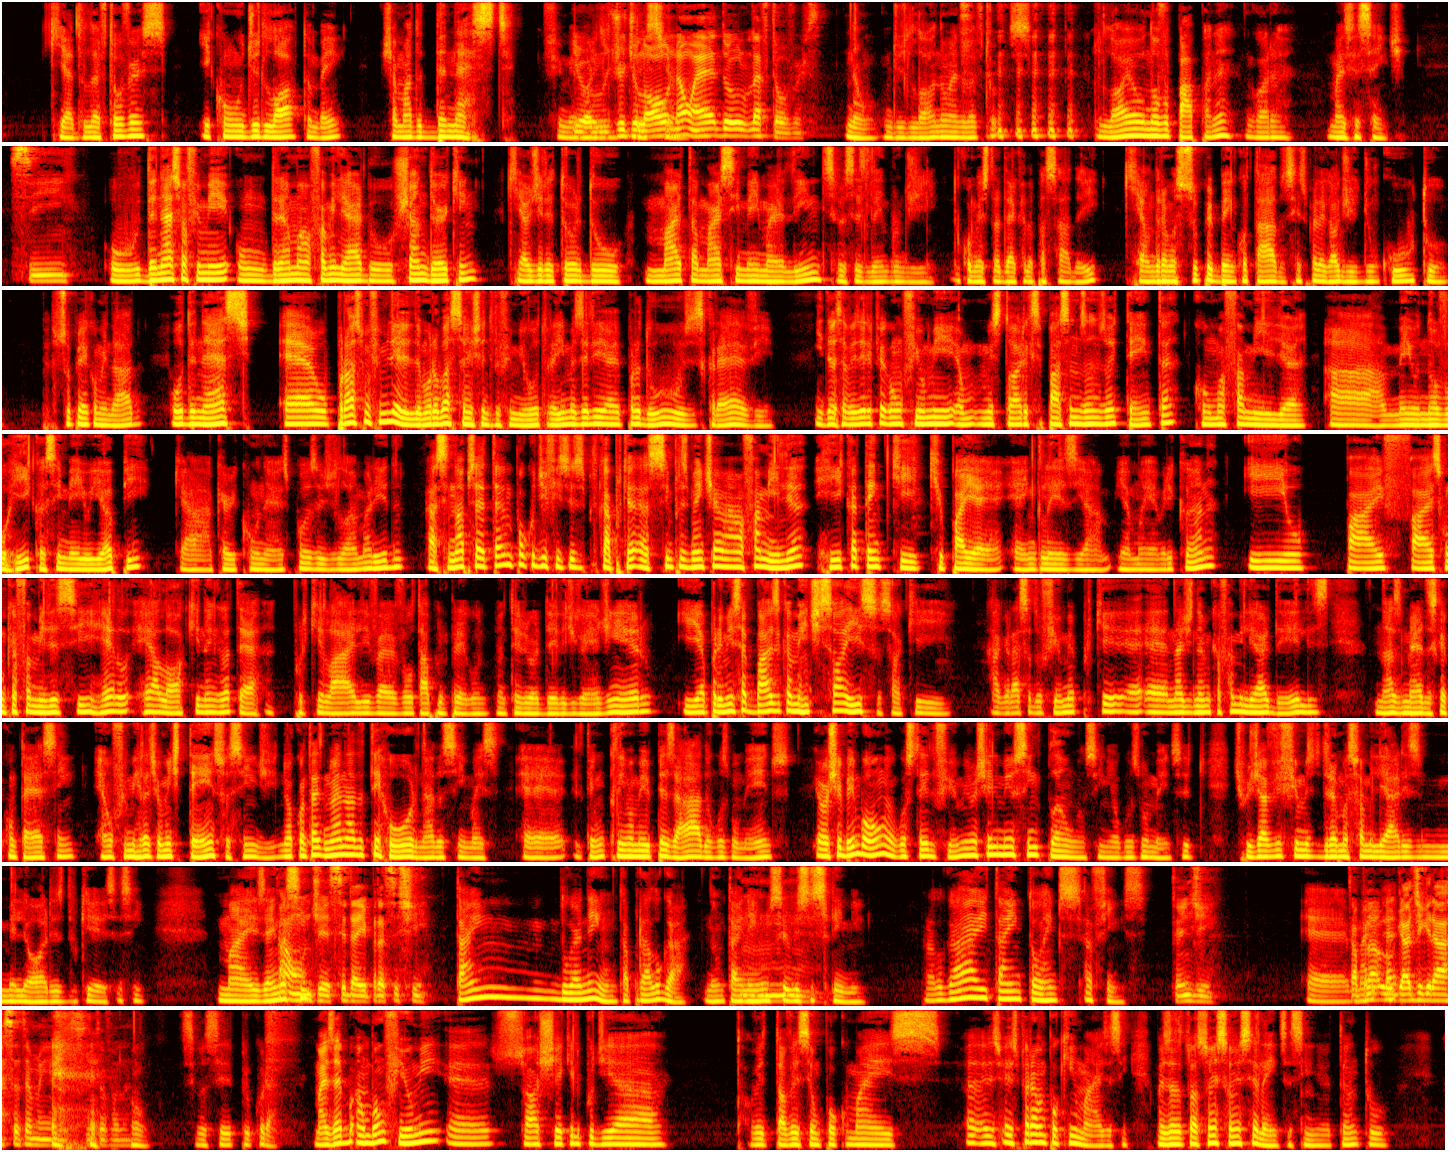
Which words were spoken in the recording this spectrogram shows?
que é do Leftovers, e com o Jude Law também, chamado The Nest. Filme e o Jude Law não é do Leftovers. Não, o Jude Law não é do Leftovers. Jude Law é o novo Papa, né? Agora mais recente. Sim. O The Nest é um filme, um drama familiar do Sean Durkin, que é o diretor do Martha, Marcy, May, Marlene, se vocês lembram de, do começo da década passada aí que é um drama super bem cotado, assim, super legal, de, de um culto, super recomendado. O The Nest é o próximo filme dele, ele demorou bastante entre um filme e outro aí, mas ele é, produz, escreve. E dessa vez ele pegou um filme, é uma história que se passa nos anos 80, com uma família a, meio novo rica, assim, meio yuppie, que a Carrie Coon é a esposa de lá é marido. A sinopse é até um pouco difícil de explicar, porque é, simplesmente é uma família rica, tem que, que o pai é, é inglês e a, e a mãe é americana, e o pai faz com que a família se realoque na Inglaterra, porque lá ele vai voltar para o emprego anterior dele de ganhar dinheiro. E a premissa é basicamente só isso, só que a graça do filme é porque é, é na dinâmica familiar deles, nas merdas que acontecem. É um filme relativamente tenso, assim, de, não acontece, não é nada terror, nada assim, mas é, ele tem um clima meio pesado em alguns momentos eu achei bem bom, eu gostei do filme, eu achei ele meio simplão, assim, em alguns momentos. Eu, tipo, já vi filmes de dramas familiares melhores do que esse, assim. Mas ainda tá assim... onde esse daí pra assistir? Tá em lugar nenhum, tá pra alugar. Não tá em nenhum hum. serviço streaming. Pra alugar e tá em torrents afins. Entendi. É, tá pra é alugar é... de graça também, é isso que você tá falando. bom, se você procurar. Mas é, é um bom filme, é, só achei que ele podia talvez, talvez ser um pouco mais. Eh, eu esperava um pouquinho mais, assim. Mas as atuações são excelentes, assim. Né? Tanto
